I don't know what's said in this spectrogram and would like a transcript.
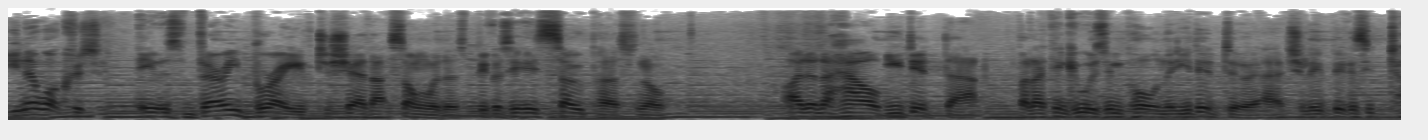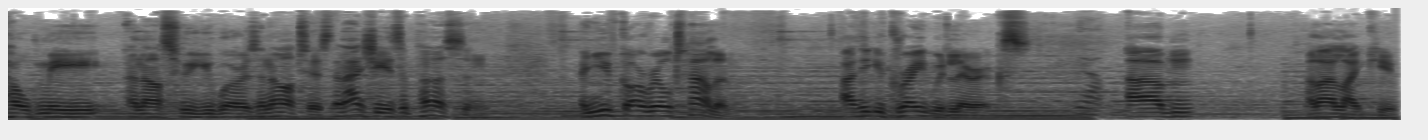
You know what, Christian? It was very brave to share that song with us because it is so personal. I don't know how you did that, but I think it was important that you did do it, actually, because it told me and us who you were as an artist and actually as a person. And you've got a real talent. I think you're great with lyrics. Yeah. Um, and I like you.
